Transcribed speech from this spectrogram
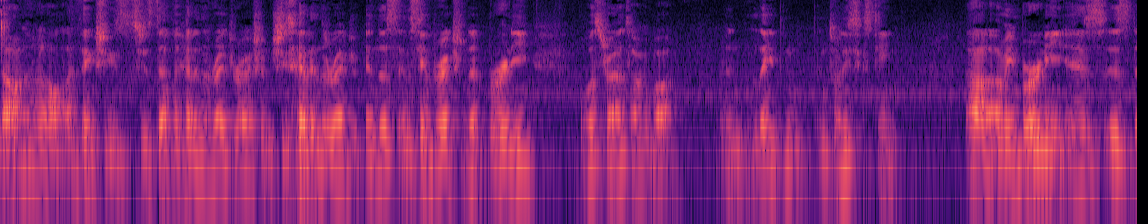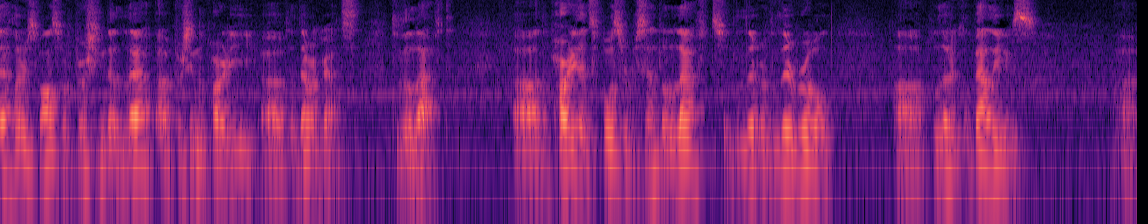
no, not at all. I think she's she's definitely heading in the right direction. She's heading in the right in this in the same direction that Bernie was trying to talk about in late in, in 2016. Uh, I mean, Bernie is is definitely responsible for pushing the left, uh, pushing the party of the Democrats to the left. Uh, the party that's supposed to represent the left, so the liberal uh, political values, uh,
